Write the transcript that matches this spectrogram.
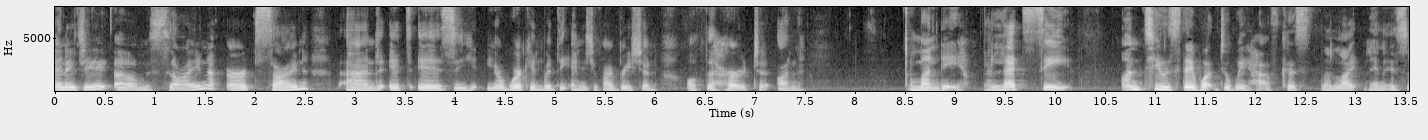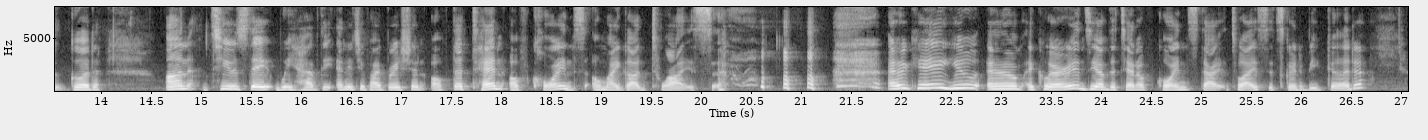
energy um, sign, earth sign, and it is you're working with the energy vibration of the heart on Monday. Let's see on Tuesday what do we have because the lightning is good. On Tuesday we have the energy vibration of the 10 of coins. Oh my god, twice. okay, you um Aquarians, you have the 10 of coins twice. It's going to be good.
